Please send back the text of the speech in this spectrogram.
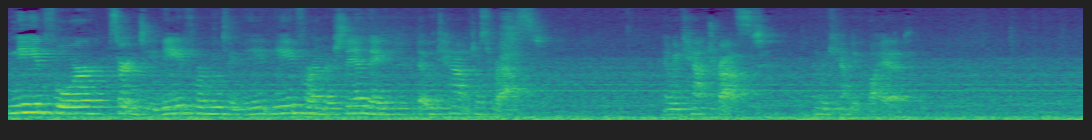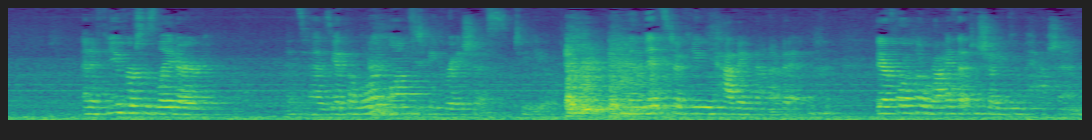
need for certainty, need for moving, need, for understanding that we can't just rest, and we can't trust, and we can't be quiet. And a few verses later, it says, Yet the Lord longs to be gracious to you, in the midst of you having none of it. Therefore, he'll rise up to show you compassion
